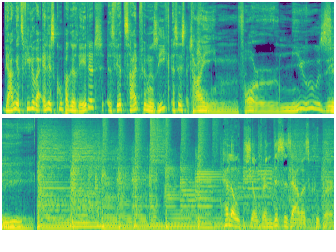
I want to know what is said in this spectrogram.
wir haben jetzt viel über Alice Cooper geredet. Es wird Zeit für Musik. Es ist time for music. Hello, children. This is Alice Cooper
